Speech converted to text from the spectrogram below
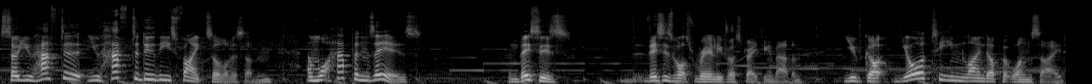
So you have to you have to do these fights all of a sudden. And what happens is and this is this is what's really frustrating about them. You've got your team lined up at one side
